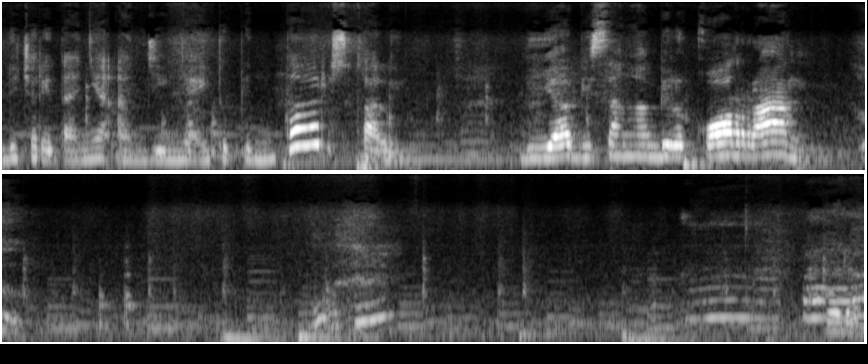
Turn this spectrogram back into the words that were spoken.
Jadi ceritanya anjingnya itu pintar sekali. Dia bisa ngambil koran. Udah.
